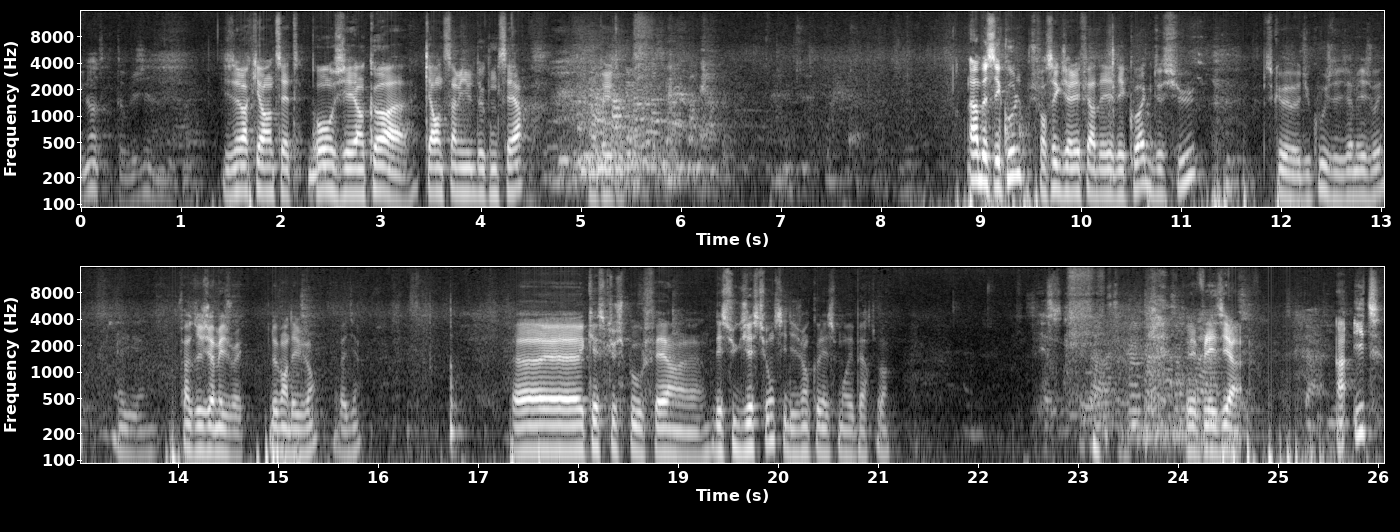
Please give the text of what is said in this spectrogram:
une autre, t'es obligé. 19h47. Bon, j'ai encore 45 minutes de concert. Non, pas du tout. Ah bah c'est cool, je pensais que j'allais faire des, des couacs dessus, parce que du coup je l'ai jamais joué. Euh, enfin je l'ai jamais joué, devant des gens, on va dire. Euh, Qu'est-ce que je peux vous faire euh, Des suggestions si des gens connaissent mon répertoire? Yes. Ça fait plaisir. Un hit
